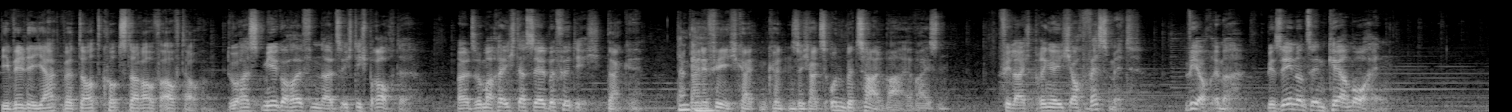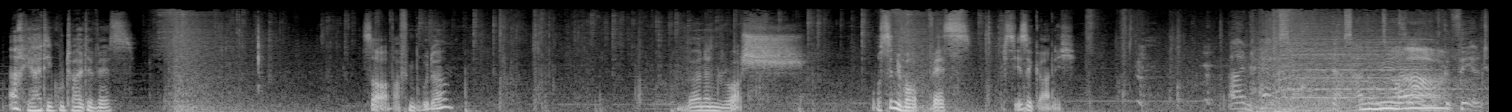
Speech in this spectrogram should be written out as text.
Die wilde Jagd wird dort kurz darauf auftauchen. Du hast mir geholfen, als ich dich brauchte. Also mache ich dasselbe für dich. Danke. Danke. Deine Fähigkeiten könnten sich als unbezahlbar erweisen. Vielleicht bringe ich auch Wes mit. Wie auch immer. Wir sehen uns in Kaer Morhen. Ach ja, die gute alte Wes. So, Waffenbrüder. Vernon Roche. Wo ist denn überhaupt Wes? Ich sehe sie gar nicht. Ein Hexer. Das hat uns Na. auch gefehlt.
